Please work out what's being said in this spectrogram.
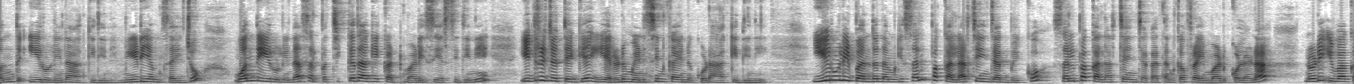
ಒಂದು ಈರುಳ್ಳಿನ ಹಾಕಿದ್ದೀನಿ. ಮೀಡಿಯಮ್ ಸೈಜು ಒಂದು ಈರುಳ್ಳಿನ ಸ್ವಲ್ಪ ಚಿಕ್ಕದಾಗಿ ಕಟ್ ಮಾಡಿ ಸೇರಿಸಿದ್ದೀನಿ. ಇದ್ರ ಜೊತೆಗೆ ಎರಡು ಮೆಣಸಿನ್ಕಾಯಿನೂ ಕೂಡ ಹಾಕಿದ್ದೀನಿ. ಈರುಳ್ಳಿ ಬಂದು ನಮಗೆ ಸ್ವಲ್ಪ ಕಲರ್ ಚೇಂಜ್ ಆಗಬೇಕು. ಸ್ವಲ್ಪ ಕಲರ್ ಚೇಂಜ್ ಆಗೋ ತನಕ ಫ್ರೈ ಮಾಡ್ಕೊಳ್ಳೋಣ. ನೋಡಿ ಇವಾಗ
